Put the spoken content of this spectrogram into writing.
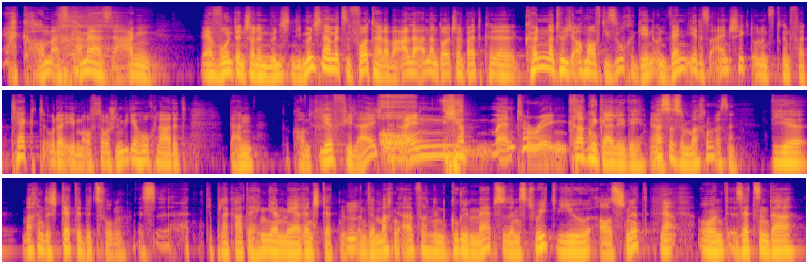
Ja, komm, das kann man ja sagen. Wer wohnt denn schon in München? Die München haben jetzt einen Vorteil, aber alle anderen deutschlandweit äh, können natürlich auch mal auf die Suche gehen. Und wenn ihr das einschickt und uns drin verteckt oder eben auf Social Media hochladet, dann bekommt ihr vielleicht ein Oh, ich hab- Mentoring. Gerade eine geile Idee. Weißt du, was wir machen? Was denn? Wir machen das städtebezogen. Es, äh, die Plakate hängen ja in mehreren Städten. Und wir machen einfach einen Google Maps oder einen Street View Ausschnitt Ja. und setzen da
